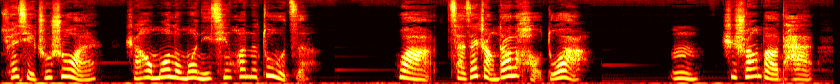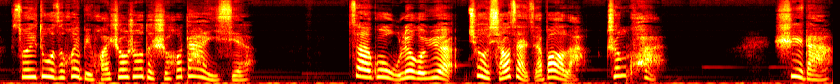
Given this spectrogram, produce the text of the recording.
全喜初说完，然后摸了摸倪清欢的肚子，哇，仔仔长大了好多啊！嗯，是双胞胎，所以肚子会比怀周周的时候大一些。再过五六个月就有小崽崽抱了，真快。是的，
